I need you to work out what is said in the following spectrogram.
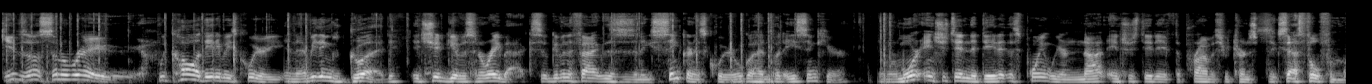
gives us an array. If we call a database query and everything's good, it should give us an array back. So given the fact this is an asynchronous query, we'll go ahead and put async here. And we're more interested in the data at this point. We are not interested if the promise returns successful from,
